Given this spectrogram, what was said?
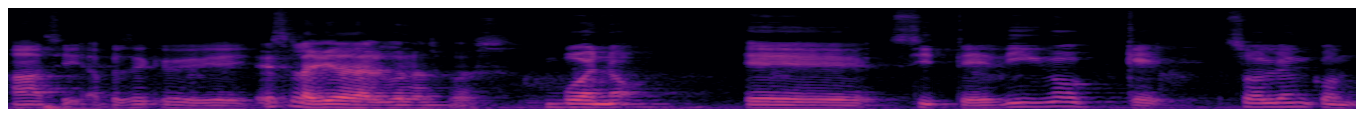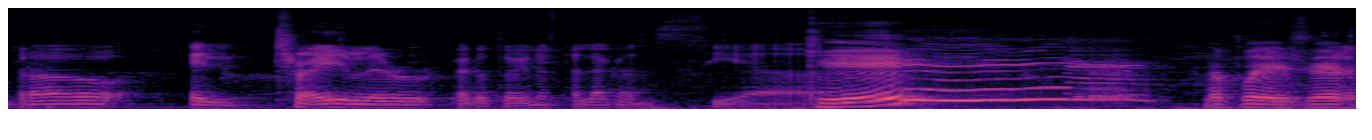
Ah, sí, a pesar que vivía ahí. Esa es la vida de algunos, pues. Bueno, eh, si te digo que solo he encontrado el trailer, pero todavía no está la canción. ¿Qué? No puede ser.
